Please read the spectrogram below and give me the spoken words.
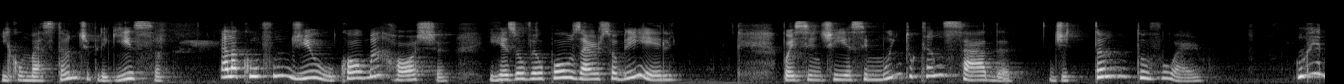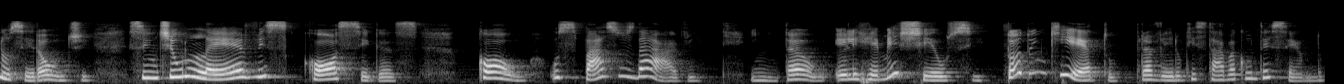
e com bastante preguiça, ela confundiu-o com uma rocha e resolveu pousar sobre ele, pois sentia-se muito cansada de tanto voar. O rinoceronte sentiu leves cócegas com os passos da ave. Então ele remexeu-se, todo inquieto, para ver o que estava acontecendo.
